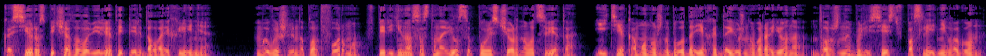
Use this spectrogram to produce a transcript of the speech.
Кассир распечатала билеты и передала их Лине. Мы вышли на платформу, впереди нас остановился поезд черного цвета, и те, кому нужно было доехать до Южного района, должны были сесть в последний вагон.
